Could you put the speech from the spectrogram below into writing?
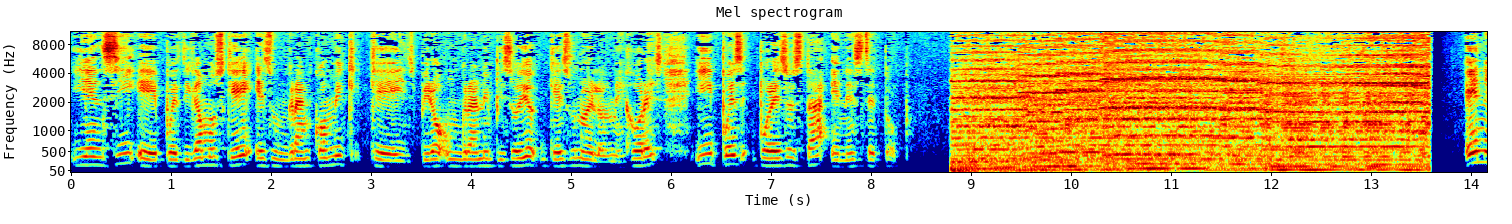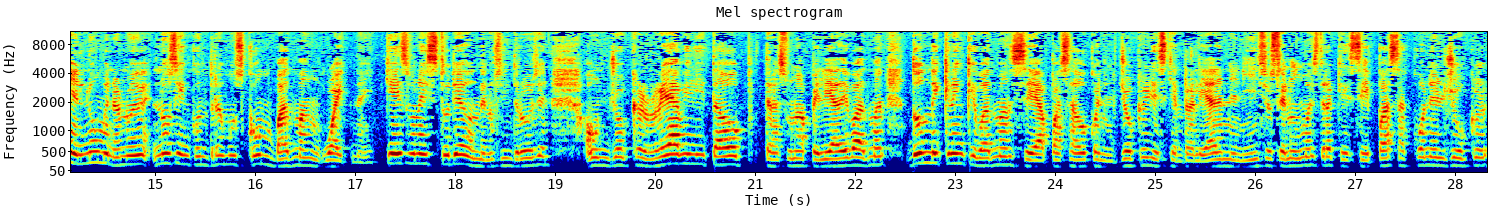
Y en sí eh, pues digamos que es un gran cómic que inspiró un gran episodio que es uno de los mejores. Y pues por eso está en este top número 9 nos encontramos con Batman White Knight, que es una historia donde nos introducen a un Joker rehabilitado tras una pelea de Batman, donde creen que Batman se ha pasado con el Joker y es que en realidad en el inicio se nos muestra que se pasa con el Joker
